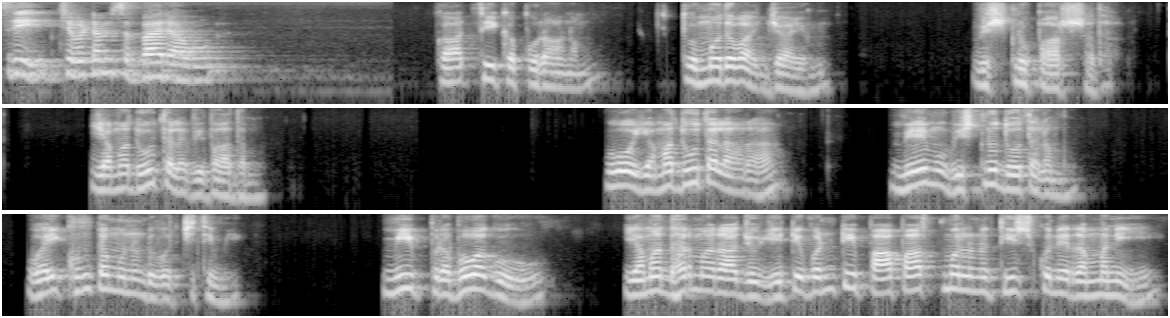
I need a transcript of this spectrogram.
శ్రీ చివటం సుబ్బారావు. కార్తీక పురాణం తొమ్మిదవ అధ్యాయం విష్ణు పార్షద యమదూతల వివాదం. ఓ యమదూతలారా మేము విష్ణుదూతలము వైకుంఠము నుండి వచ్చితిమి. మీ ప్రభువగు యమధర్మరాజు ఎటువంటి పాపాత్ములను తీసుకుని రమ్మని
